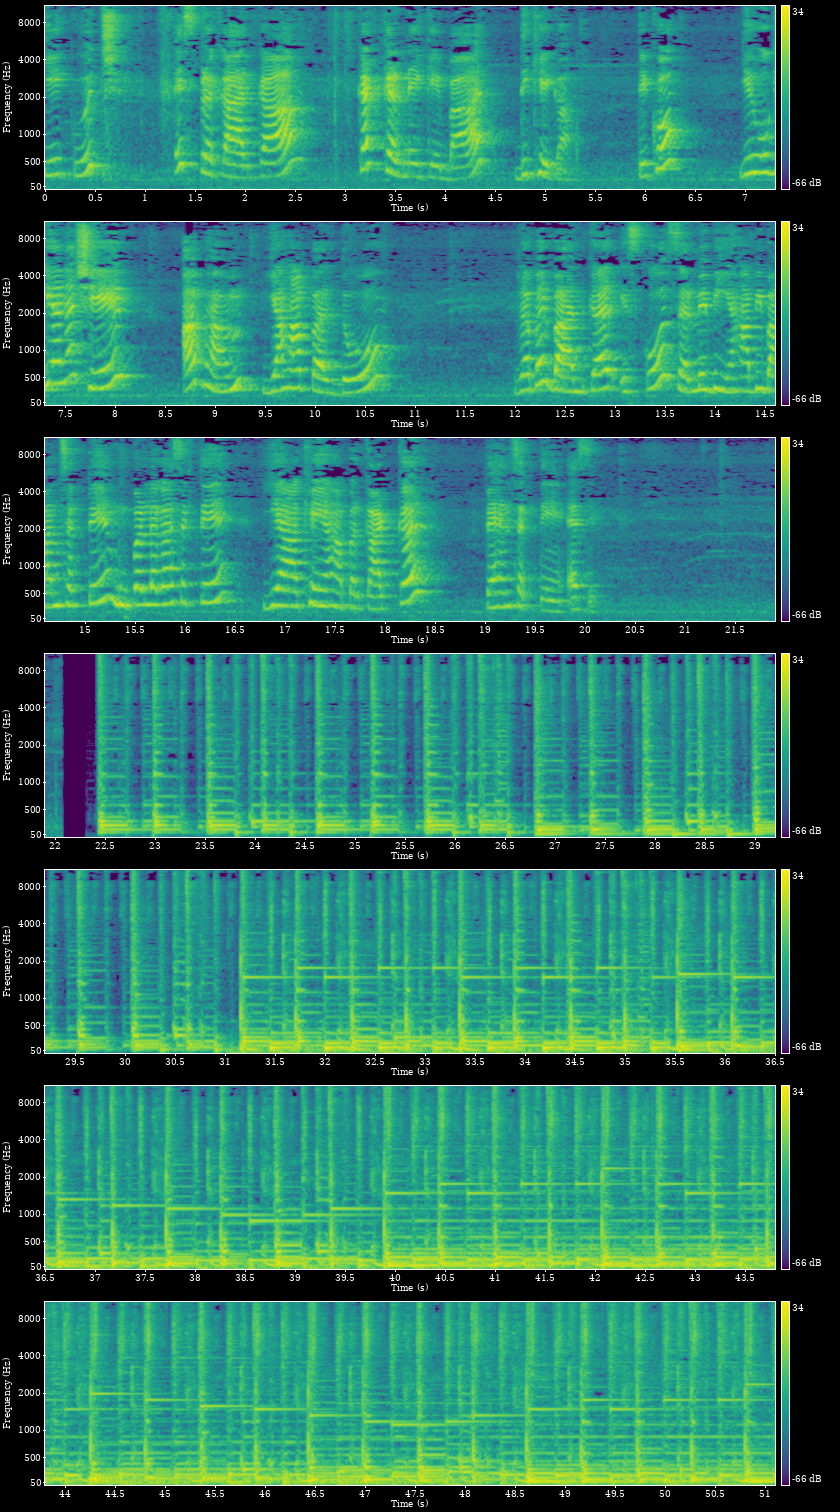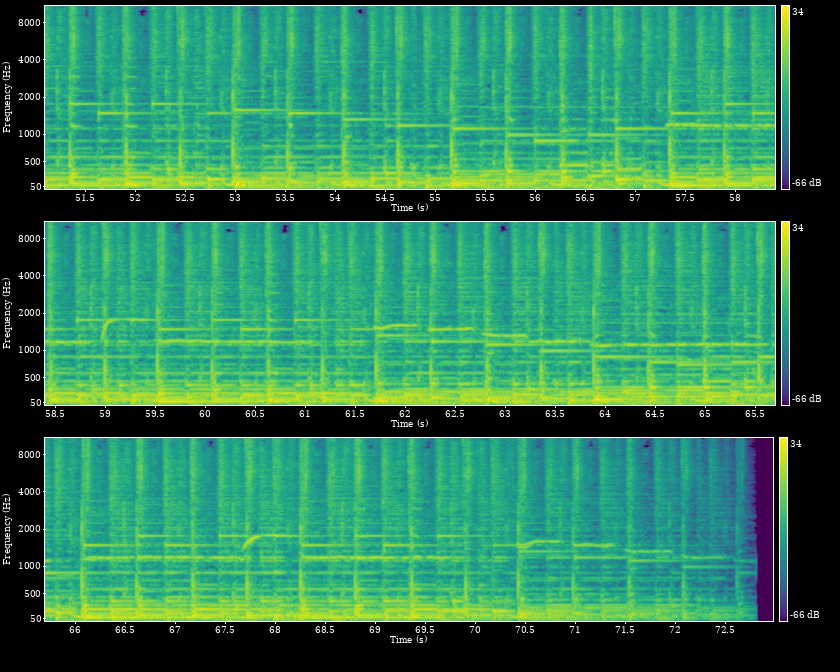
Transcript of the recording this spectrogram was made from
ये कुछ इस प्रकार का कट करने के बाद दिखेगा। देखो, ये हो गया ना शेर। अब हम यहाँ पर दो रबर बांधकर इसको सर में भी यहाँ भी बाँध सकते हैं, मुँह पर लगा सकते हैं। ये आँखें यहाँ पर काट कर पहन सकते हैं, ऐसे।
